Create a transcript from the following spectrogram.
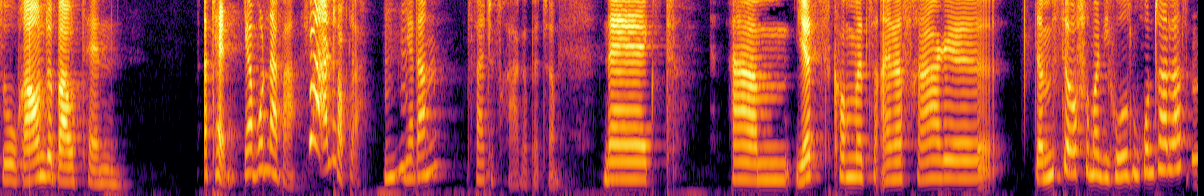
so roundabout 10. ah, 10. Ja, wunderbar. ja, alles top. klar. Ja, dann zweite Frage bitte. Next. Ähm, jetzt kommen wir zu einer Frage. Da müsst ihr auch schon mal die Hosen runterlassen.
